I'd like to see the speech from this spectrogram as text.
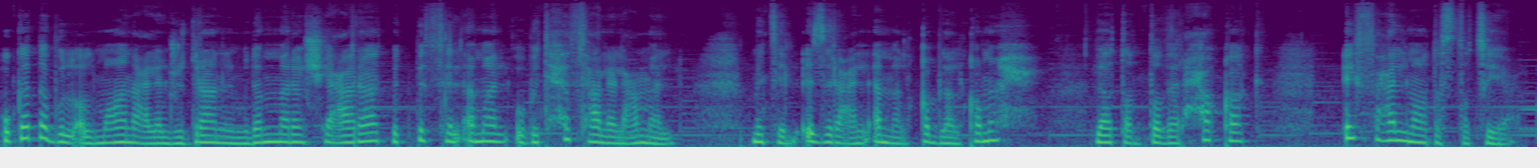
وكتبوا الألمان على الجدران المدمرة شعارات بتبث الأمل وبتحث على العمل مثل ازرع الأمل قبل القمح لا تنتظر حقك افعل ما تستطيع.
